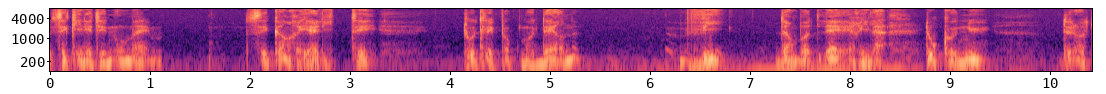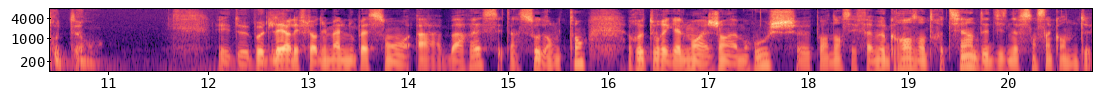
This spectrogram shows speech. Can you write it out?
c'est qu'il était nous-mêmes c'est qu'en réalité, toute l'époque moderne vit dans Baudelaire. Il a tout connu de notre temps. Et de Baudelaire, Les Fleurs du Mal, nous passons à Barès, c'est un saut dans le temps. Retour également à Jean Amrouche euh, pendant ces fameux grands entretiens de 1952.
